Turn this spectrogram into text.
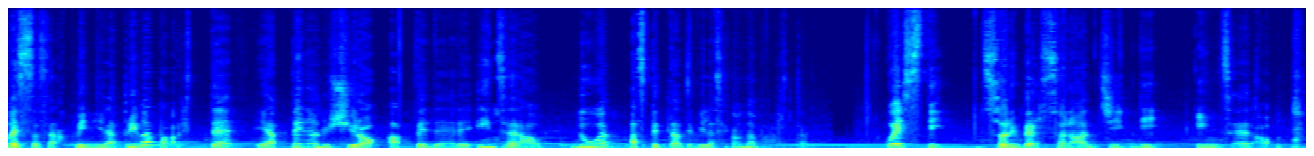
questa sarà quindi la prima parte e appena riuscirò a vedere Inside Out 2 aspettatevi la seconda parte. Questi sono i personaggi di Inside Out.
